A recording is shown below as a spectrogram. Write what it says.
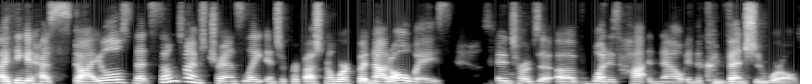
I think it has styles that sometimes translate into professional work but not always in terms of, of what is hot and now in the convention world.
